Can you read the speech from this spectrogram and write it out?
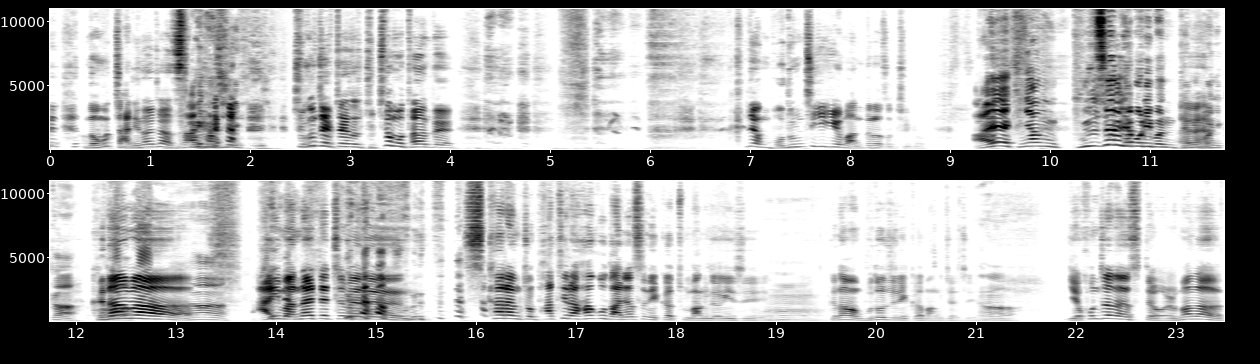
너무 잔인하지 않습니까? 잔인하지. 죽은 자 입장에서 죽지도 못하는데 그냥 못 움직이게 만들어서 지금 아예 그냥 분쇄를 해버리면 되는 네. 거니까. 그나마 어. 어. 아이 만날 때쯤에는 스카랑 좀 파티를 하고 다녔으니까 좀 망정이지. 음. 그나마 묻어주니까 망자지. 어. 얘 혼자 다녔을 때 얼마나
